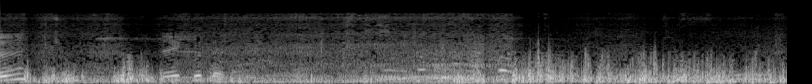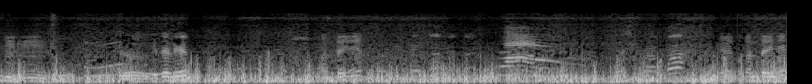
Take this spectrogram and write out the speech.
Pantai Kuta. Hmm. Tuh, kita lihat pantainya. Lihat pantainya.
